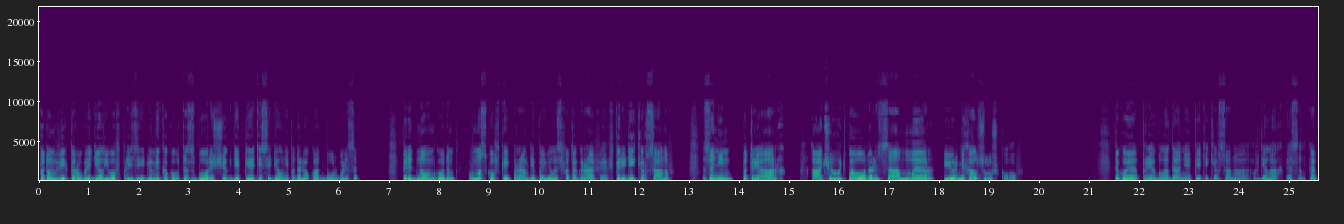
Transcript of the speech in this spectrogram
потом Виктор углядел его в президиуме какого-то сборища, где Петя сидел неподалеку от Бурбулиса. Перед Новым годом в «Московской правде» появилась фотография. Впереди Кирсанов, за ним патриарх, а чуть поодаль сам мэр Юрий Михайлович Лужков. Такое преобладание Пети Кирсанова в делах СНК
